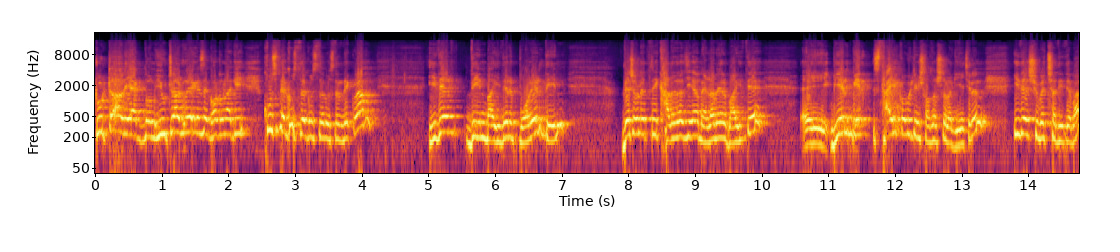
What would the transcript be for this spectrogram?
টোটালি একদম ইউটার্ন হয়ে গেছে ঘটনা কি? খুঁজতে খুঁজতে খুঁজতে খুঁজতে দেখলাম, ঈদের দিন বা ঈদের পরের দিন দেশনেত্রী খালেদা জিয়া ম্যাডামের বাড়িতে এই বিএনপির স্থায়ী কমিটির সদস্যরা গিয়েছিলেন। ঈদের শুভেচ্ছা দিতে বা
